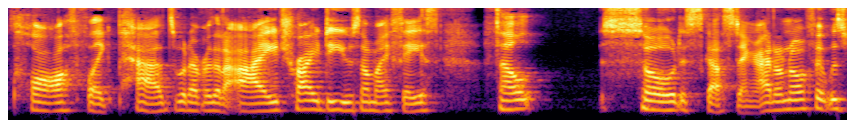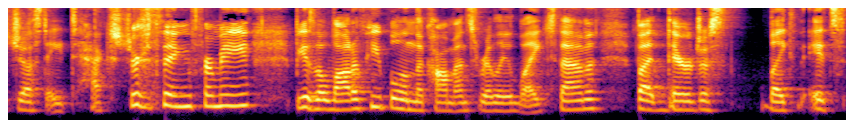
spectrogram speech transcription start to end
cloth like pads whatever that i tried to use on my face felt so disgusting. I don't know if it was just a texture thing for me because a lot of people in the comments really liked them, but they're just like it's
